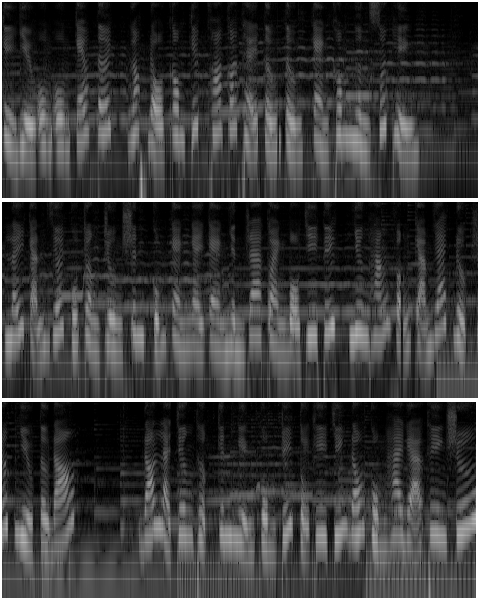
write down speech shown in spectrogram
kỳ diệu ùn ùn kéo tới, Góc độ công kiếp khó có thể tưởng tượng, càng không ngừng xuất hiện. Lấy cảnh giới của Trần Trường Sinh cũng càng ngày càng nhìn ra toàn bộ chi tiết, Nhưng hắn vẫn cảm giác được rất nhiều từ đó. Đó là chân thực kinh nghiệm cùng trí tuệ khi chiến đấu cùng hai gã thiên sứ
